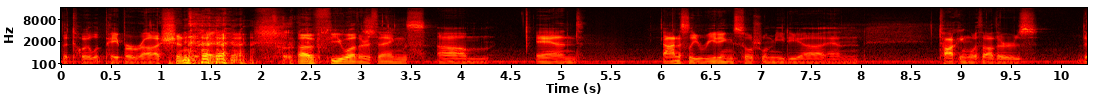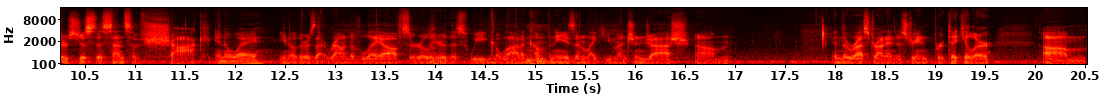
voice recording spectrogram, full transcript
the toilet paper rush, and a few other things. Um, and honestly, reading social media and talking with others, there's just a sense of shock in a way. You know, there was that round of layoffs earlier this week. A lot of Mhm. companies, and like you mentioned, Josh, um, in the restaurant industry in particular, um,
